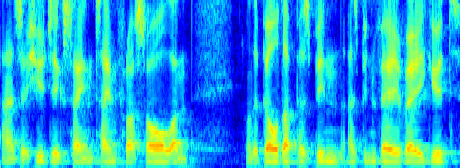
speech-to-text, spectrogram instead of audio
and it's a hugely exciting time for us all. And you know, the build up has been has been very very good.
